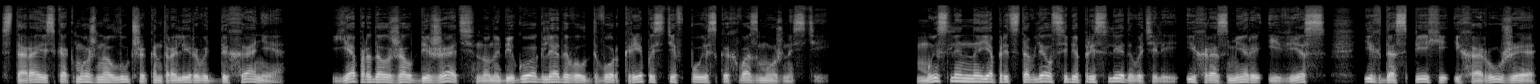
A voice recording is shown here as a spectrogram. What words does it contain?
Стараясь как можно лучше контролировать дыхание, я продолжал бежать, но на бегу оглядывал двор крепости в поисках возможностей. Мысленно я представлял себе преследователей, их размеры и вес, их доспехи, их оружие,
